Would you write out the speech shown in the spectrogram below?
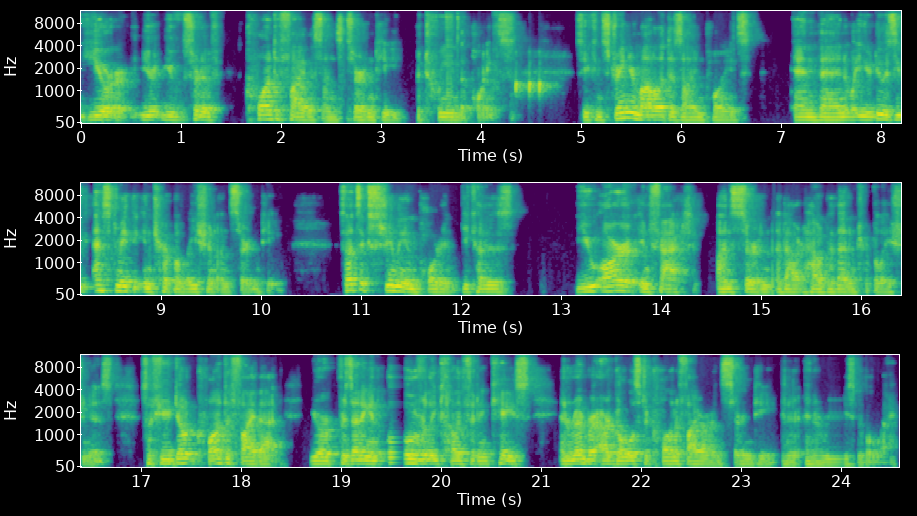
you're, you're, you sort of quantify this uncertainty between the points. So you constrain your model at design points, and then what you do is you estimate the interpolation uncertainty. So that's extremely important because you are, in fact, uncertain about how good that interpolation is. So if you don't quantify that, you're presenting an overly confident case. And remember, our goal is to quantify our uncertainty in a, in a reasonable way.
